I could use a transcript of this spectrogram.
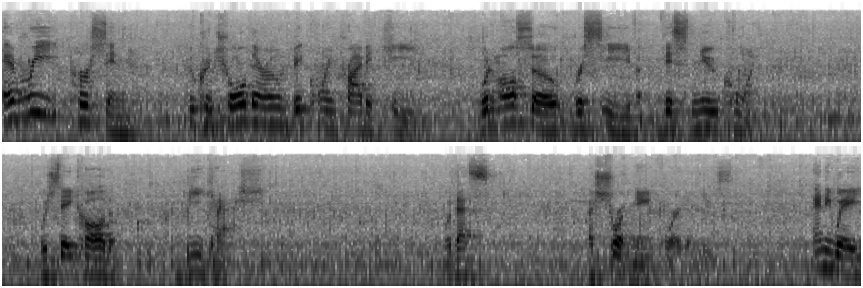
every person who controlled their own Bitcoin private key would also receive this new coin, which they called Bcash. Well, that's a short name for it at least. Anyway,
